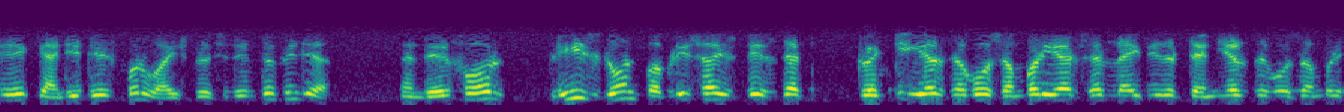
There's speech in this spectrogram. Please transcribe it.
a candidate for vice president of India. And therefore, please don't publicize this that 20 years ago somebody had said like this, or 10 years ago somebody.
